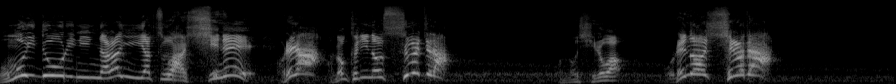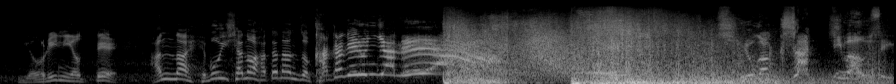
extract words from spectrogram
思い通りにならん奴は死ねえこれがこの国の全てだこの城は俺の城だよりによってあんなヘボ医者の旗なんぞ掲げるんじゃねえや城が腐っちまうぜ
